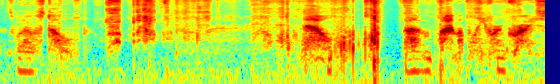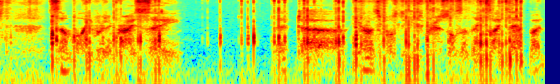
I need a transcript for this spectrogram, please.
That's what I was told. Now, I'm, I'm a believer in Christ. Some believers in Christ say that uh, you're not supposed to use crystals and things like that, but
